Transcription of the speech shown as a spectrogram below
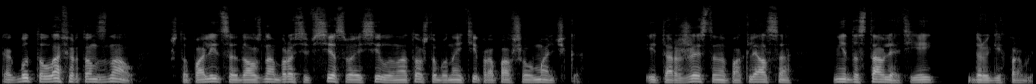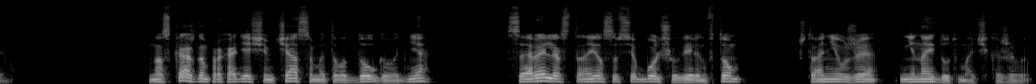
Как будто Лафертон знал, что полиция должна бросить все свои силы на то, чтобы найти пропавшего мальчика, и торжественно поклялся не доставлять ей других проблем. Но с каждым проходящим часом этого долгого дня Сэр Эллер становился все больше уверен в том, что они уже не найдут мальчика живым.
